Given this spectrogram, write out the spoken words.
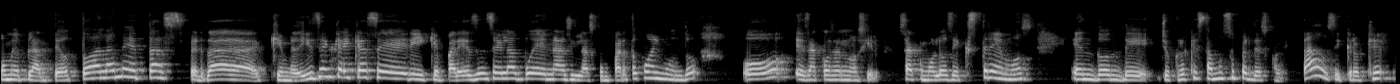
o me planteo todas las metas, ¿verdad? Que me dicen que hay que hacer y que parecen ser las buenas y las comparto con el mundo, o esa cosa no sirve. O sea, como los extremos en donde yo creo que estamos súper desconectados y creo que,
